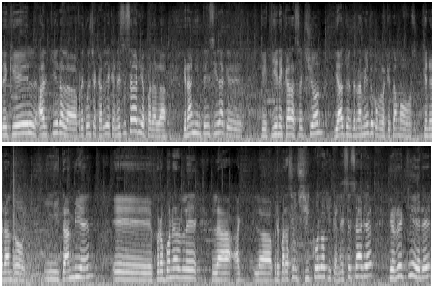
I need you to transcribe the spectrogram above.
de que él adquiera la frecuencia cardíaca necesaria para la gran intensidad que, que tiene cada sección de alto entrenamiento como la que estamos generando hoy. Y también eh, proponerle la, la preparación psicológica necesaria que requiere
